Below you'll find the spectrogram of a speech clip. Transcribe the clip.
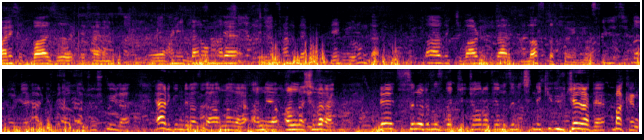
maalesef bazı efendim e, hani ben onlara insan da demiyorum da bazı varlıklar laf da söylüyor. yüzyıllar boyunca her gün biraz daha coşkuyla, her gün biraz daha anlanarak, anlaya- anlaşılarak ve sınırımızdaki, coğrafyamızın içindeki ülkelere de bakın,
